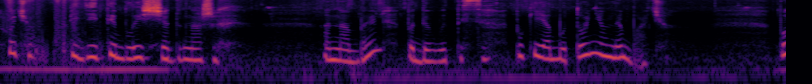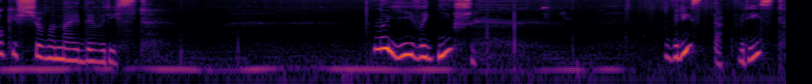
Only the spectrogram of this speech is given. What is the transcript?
Хочу підійти ближче до наших Анабель, подивитися, поки я бутонів не бачу. Поки що вона йде в ріст. Ну, їй видніше. В ріст, так, в ріст.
